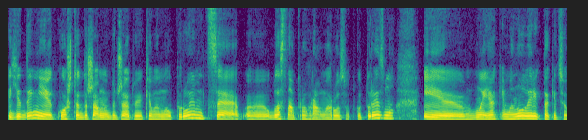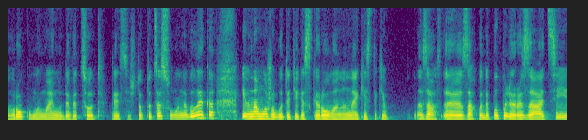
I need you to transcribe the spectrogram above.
єдині кошти державного бюджету, якими ми оперуємо, це е, обласна програма розвитку туризму. І ми, як і минулий рік, так і цього року, ми маємо 900 тисяч. Тобто це сума невелика, і вона може бути тільки скерована на якісь такі. е, Заходи популяризації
